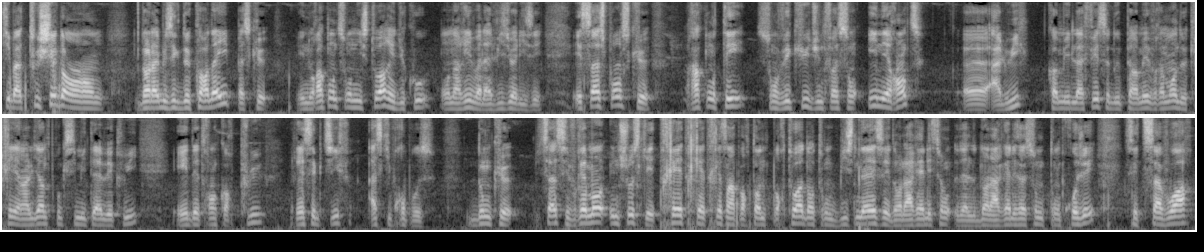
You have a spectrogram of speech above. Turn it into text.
qui m'a touché dans, dans la musique de Corneille parce que il nous raconte son histoire et du coup, on arrive à la visualiser. Et ça, je pense que raconter son vécu d'une façon inhérente euh, à lui, comme il l'a fait, ça nous permet vraiment de créer un lien de proximité avec lui et d'être encore plus réceptif à ce qu'il propose. Donc euh, ça, c'est vraiment une chose qui est très très très importante pour toi dans ton business et dans la réalisation, de ton projet, c'est de savoir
